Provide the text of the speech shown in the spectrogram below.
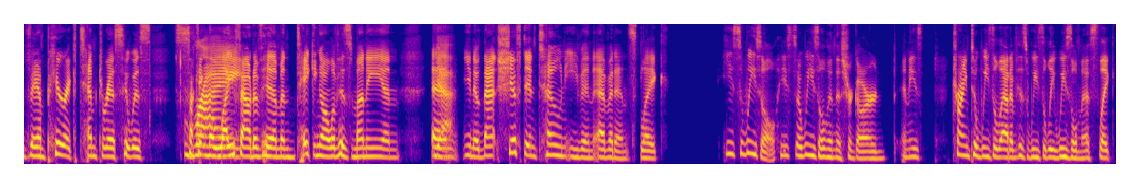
vampiric temptress who was sucking right. the life out of him and taking all of his money and and yeah. you know that shift in tone even evidenced like he's a weasel he's a weasel in this regard and he's trying to weasel out of his weaselly weaselness like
